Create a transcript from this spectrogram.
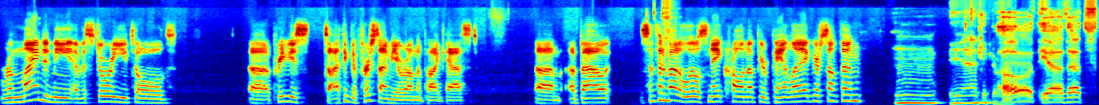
reminded me of a story you told uh, a previous. t- I think the first time you were on the podcast um, about something about a little snake crawling up your pant leg or something. Mm, yeah, I think. I Oh yeah, that's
